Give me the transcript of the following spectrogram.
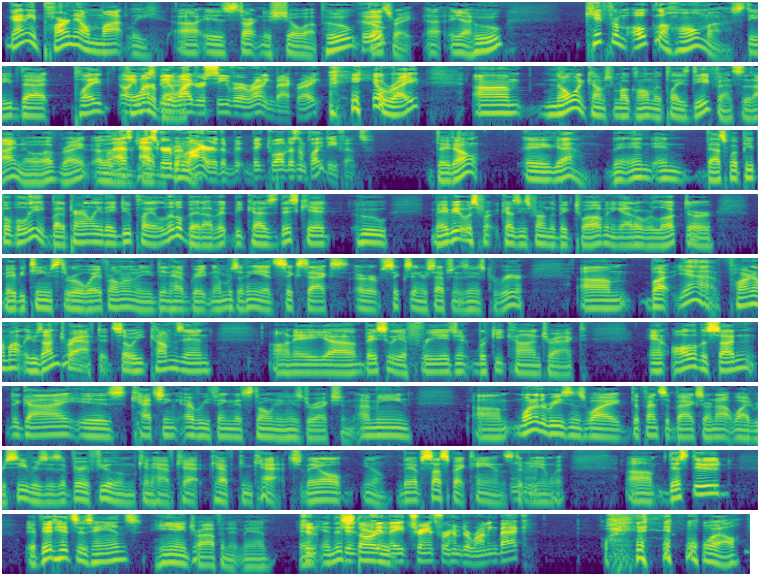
A guy named Parnell Motley uh, is starting to show up. Who? Who? That's right. Uh, yeah, who? Kid from Oklahoma, Steve, that played. Oh, he must be a wide receiver or running back, right? Right. Um, no one comes from Oklahoma that plays defense that I know of, right? Other Well, ask, ask Urban. Meyer. The Big Twelve doesn't play defense. They don't. Uh, yeah, and and that's what people believe. But apparently, they do play a little bit of it because this kid, who maybe it was because he's from the Big Twelve and he got overlooked, or maybe teams threw away from him and he didn't have great numbers. I think he had six sacks or six interceptions in his career. Um, but yeah, Parnell Motley, he was undrafted, so he comes in on a uh, basically a free agent rookie contract, and all of a sudden the guy is catching everything that's thrown in his direction. I mean, um, one of the reasons why defensive backs are not wide receivers is that very few of them can have cat have, can catch. They all you know they have suspect hands to begin with. Um, this dude, if it hits his hands, he ain't dropping it, man. And, Can, and this can- started. Can they transfer him to running back? well,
